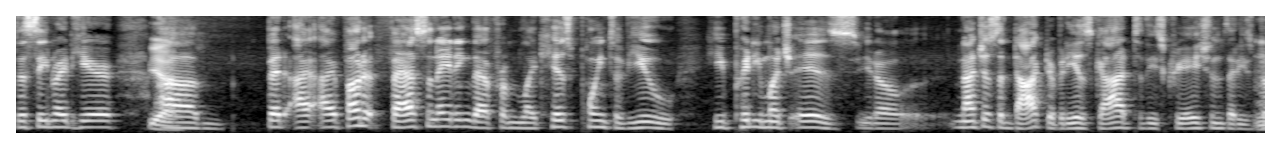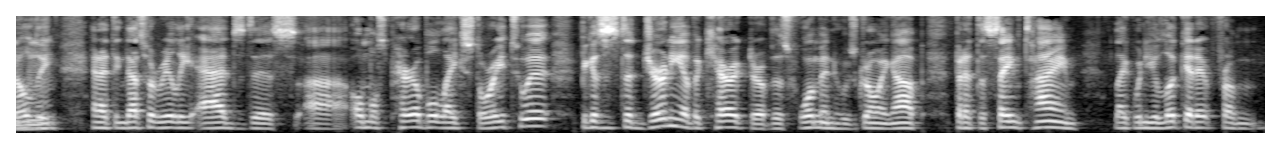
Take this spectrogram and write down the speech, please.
this scene right here. Yeah. Um, but I, I found it fascinating that from like his point of view, he pretty much is, you know, not just a doctor, but he is God to these creations that he's Mm-hmm. building. And I think that's what really adds this uh, almost parable like story to it because it's the journey of a character of this woman who's growing up. But at the same time, like when you look at it from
